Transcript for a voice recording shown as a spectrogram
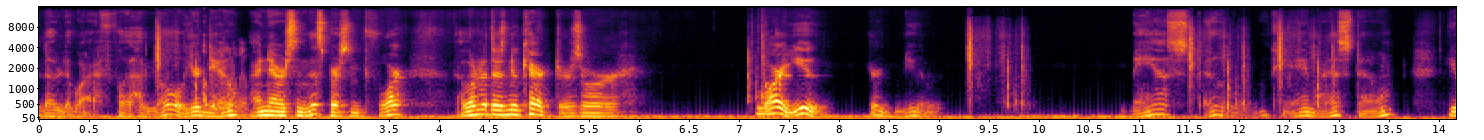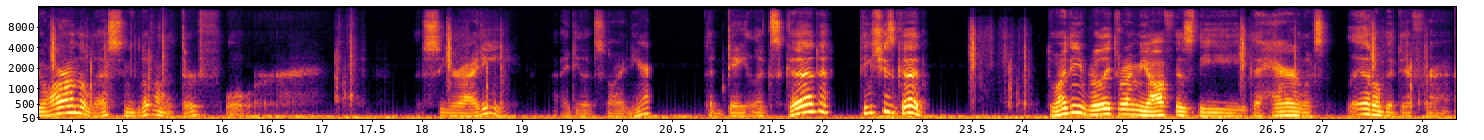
Lovely wife. Well, hello, you're new. I've never seen this person before. I wonder if there's new characters or who are you? You're new. Maya Stone. Okay, Maya Stone. You are on the list and you live on the third floor. Let's see your ID. ID looks fine here. The date looks good. I think she's good. The only thing really throwing me off is the the hair looks a little bit different.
